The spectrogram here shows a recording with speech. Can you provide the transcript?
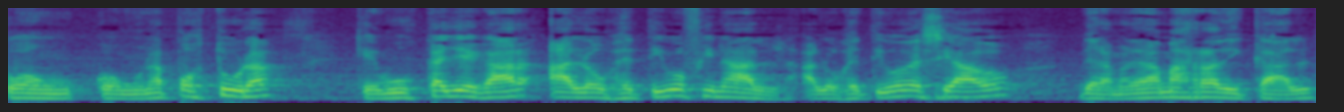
con, una postura que busca llegar al objetivo final, al objetivo deseado, de la manera más radical,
